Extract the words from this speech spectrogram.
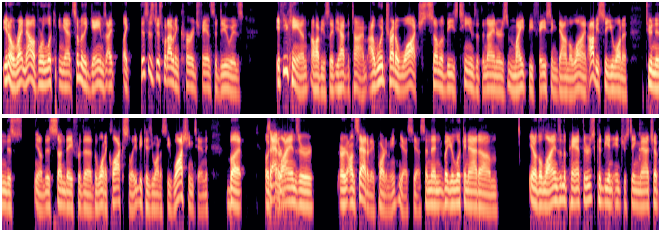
you know, right now, if we're looking at some of the games, I like this is just what I would encourage fans to do is if you can, obviously, if you have the time, I would try to watch some of these teams that the Niners might be facing down the line. Obviously, you want to tune in this, you know, this Sunday for the the one o'clock slate because you want to see Washington. But look, the Lions are or on Saturday, pardon me. Yes, yes. And then but you're looking at um, you know, the Lions and the Panthers could be an interesting matchup.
